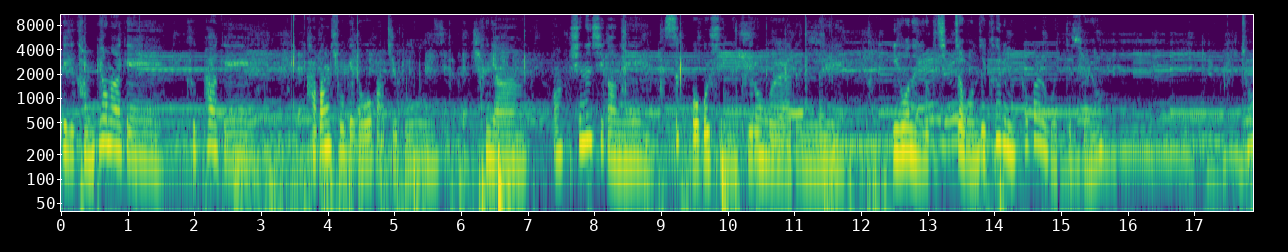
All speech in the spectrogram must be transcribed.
되게 간편하게 급하게 가방 속에 넣어가지고 그냥 어? 쉬는 시간에 쓱 먹을 수 있는 그런 거여야 되는데 이거는 이렇게 직접 언제 크림을 펴바르고 있겠어요? 그쵸?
